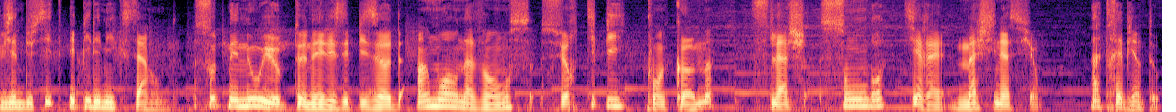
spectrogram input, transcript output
viennent du site Epidemic Sound. Soutenez-nous et obtenez les épisodes un mois en avance sur tipeee.com slash sombre-machination. À très bientôt.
